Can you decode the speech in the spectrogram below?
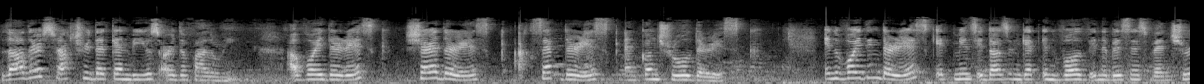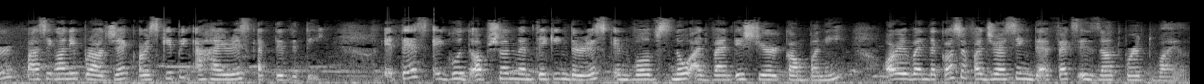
the other structure that can be used are the following. Avoid the risk, share the risk, accept the risk, and control the risk. In avoiding the risk, it means it doesn't get involved in a business venture, passing on a project, or skipping a high-risk activity. It is a good option when taking the risk involves no advantage to your company or when the cost of addressing the effects is not worthwhile.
